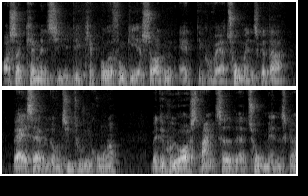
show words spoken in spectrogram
og så kan man sige, at det kan både fungere sådan, at det kunne være to mennesker, der hver især vil låne 10.000 kroner, men det kunne jo også strengt taget være to mennesker,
